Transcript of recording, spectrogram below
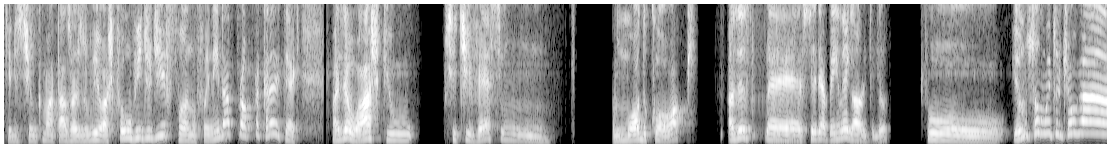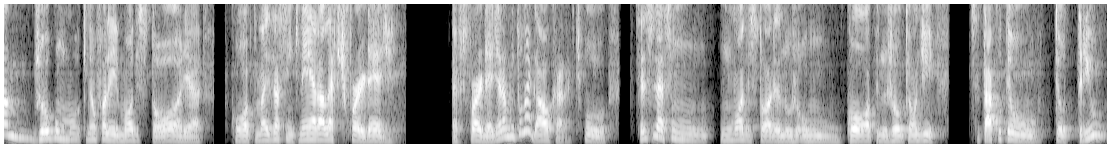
que eles tinham que matar as hordas de zumbi. Eu acho que foi um vídeo de fã, não foi nem da própria Crytek. Mas eu acho que o, se tivesse um, um modo co-op, às vezes é, seria bem legal, entendeu? Tipo, eu não sou muito de jogar jogo, que não falei, modo história, co-op, mas assim, que nem era Left 4 Dead. Left 4 Dead era muito legal, cara. Tipo, se eles fizessem um, um modo história, no, um co-op no jogo, que é onde você tá com o teu, teu trio,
